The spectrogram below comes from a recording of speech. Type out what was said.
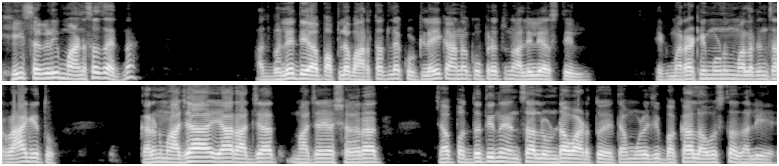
ही सगळी माणसंच आहेत ना? आज भले दे आप- आपल्या भारतातल्या कुठल्याही कानाकोपऱ्यातून आलेले असतील. एक मराठी म्हणून मला त्यांचा राग येतो. कारण माझ्या या राज्यात माझ्या या शहरात ज्या पद्धतीनं यांचा लोंढा वाढतोय त्यामुळे जी बकाल अवस्था झाली आहे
